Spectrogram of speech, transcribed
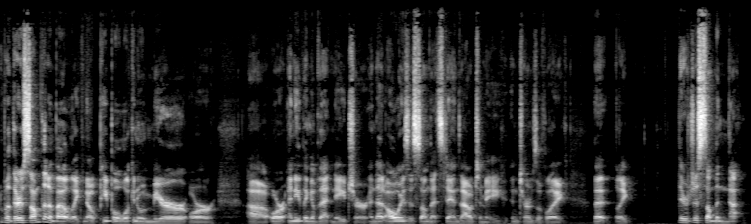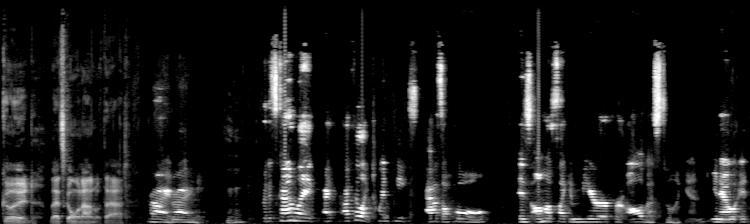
but there's something about like you know people look into a mirror or uh, or anything of that nature, and that always is something that stands out to me in terms of like that like there's just something not good that's going on with that. Right, right. Mm-hmm. But it's kind of like I, I feel like Twin Peaks as a whole is almost like a mirror for all of us to look in. You know, it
